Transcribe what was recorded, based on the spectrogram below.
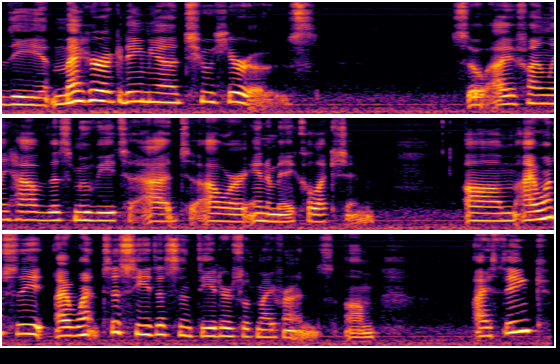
the My Hero Academia Two Heroes. So I finally have this movie to add to our anime collection. Um, I went to see I went to see this in theaters with my friends. Um, I think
